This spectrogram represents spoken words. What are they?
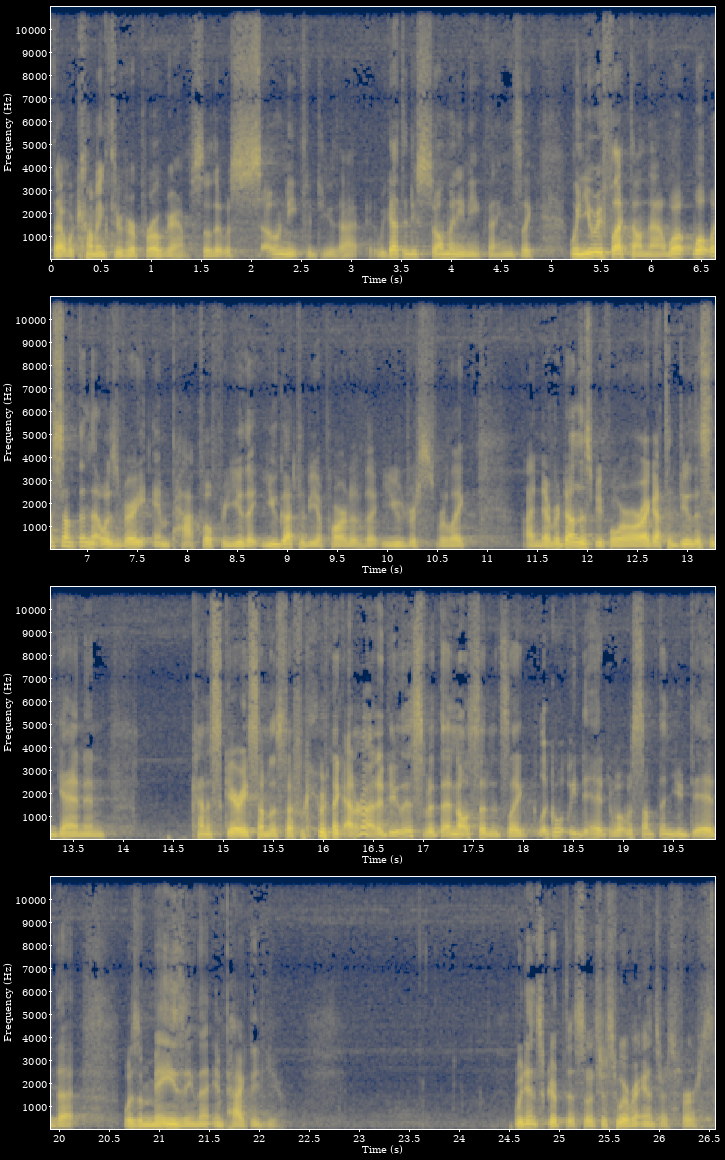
that were coming through her program. So that was so neat to do that. We got to do so many neat things. Like when you reflect on that, what, what was something that was very impactful for you that you got to be a part of that you just were like, I'd never done this before, or I got to do this again? And kind of scary some of the stuff we were like, I don't know how to do this. But then all of a sudden it's like, look what we did. What was something you did that was amazing, that impacted you? We didn't script this, so it's just whoever answers first.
